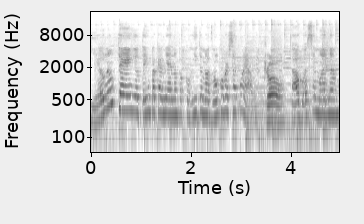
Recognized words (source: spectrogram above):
que eu não tenho. Eu tenho para caminhar não para corrida, mas vamos conversar com ela. Tchau. Tchau, boa semana.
